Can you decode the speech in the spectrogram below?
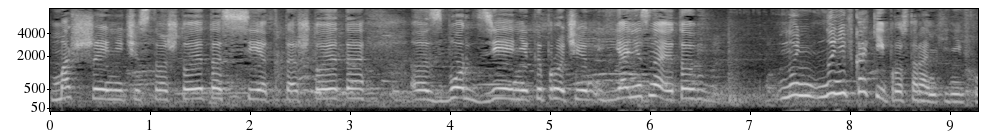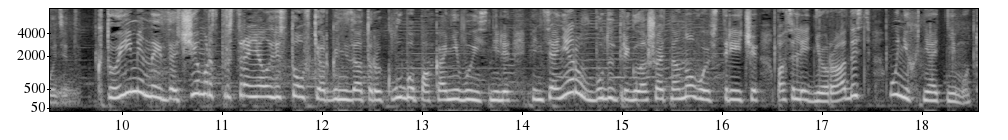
мошенничество, что это секта, что это э, сбор денег и прочее. Я не знаю, это ну, ну ни в какие просто рамки не входит. Кто именно и зачем распространял листовки, организаторы клуба пока не выяснили. Пенсионеров будут приглашать на новые встречи. Последнюю радость у них не отнимут.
